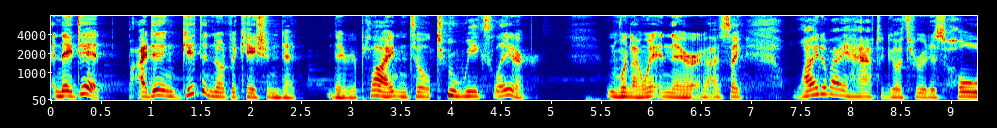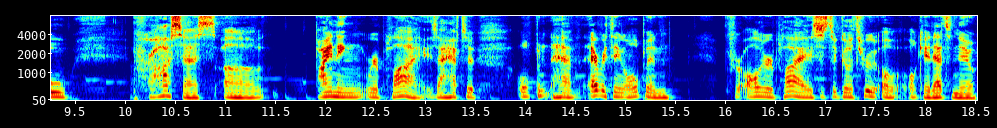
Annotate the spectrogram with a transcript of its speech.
And they did. But I didn't get the notification that they replied until two weeks later. When I went in there, and I was like, why do I have to go through this whole process of finding replies? I have to open, have everything open for all the replies just to go through. Oh, okay, that's new.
